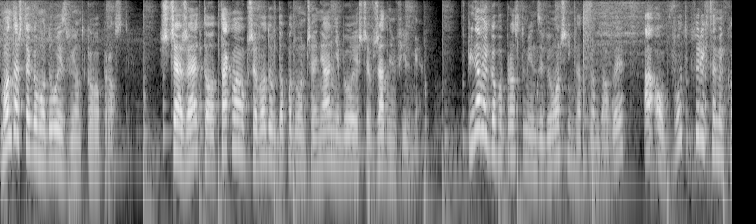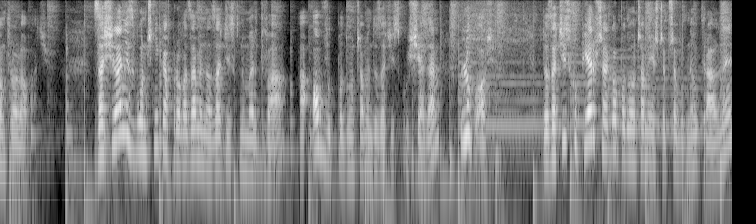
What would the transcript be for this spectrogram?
Montaż tego modułu jest wyjątkowo prosty. Szczerze, to tak mało przewodów do podłączenia nie było jeszcze w żadnym filmie. Wpinamy go po prostu między wyłącznik nadprądowy a obwód, który chcemy kontrolować. Zasilanie z włącznika wprowadzamy na zacisk numer 2, a obwód podłączamy do zacisku 7 lub 8. Do zacisku pierwszego podłączamy jeszcze przewód neutralny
